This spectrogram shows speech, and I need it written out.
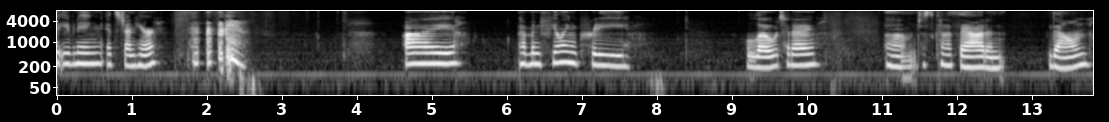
evening. It's Jen here. I have been feeling pretty low today, um, just kind of sad and down.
